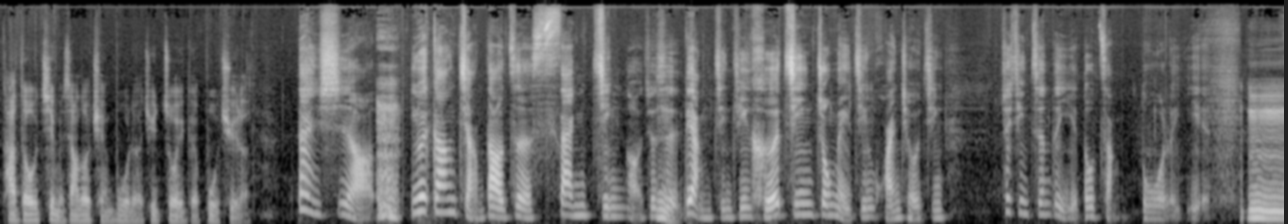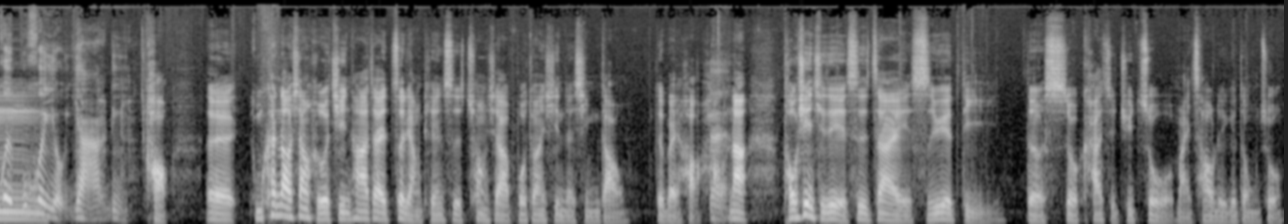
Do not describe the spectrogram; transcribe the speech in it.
它都基本上都全部的去做一个布局了。但是啊，因为刚刚讲到这三金哦，就是亮晶晶、合金、中美金、环球金，最近真的也都涨多了耶。嗯，会不会有压力？好，呃，我们看到像合金，它在这两天是创下波段性的新高，对不对？好，好，那投信其实也是在十月底。的时候开始去做买超的一个动作，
